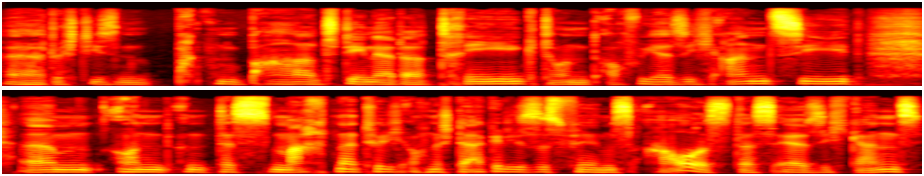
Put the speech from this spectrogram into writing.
äh, durch diesen Backenbart, den er da trägt und auch wie er sich anzieht. Ähm, und, und das macht natürlich auch eine Stärke dieses Films aus, dass er sich ganz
